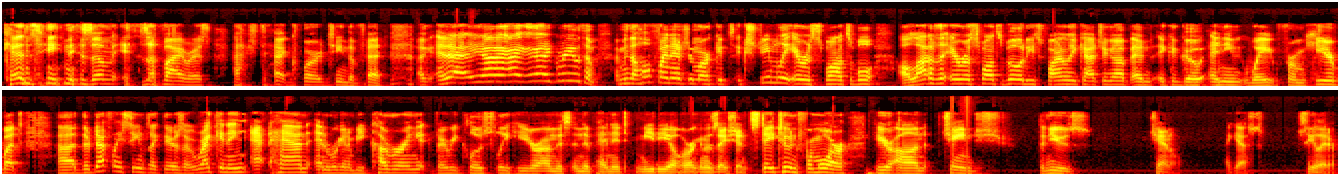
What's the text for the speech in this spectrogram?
Keynesianism is a virus. Hashtag quarantine the Fed. And I, I, I agree with him. I mean, the whole financial market's extremely irresponsible. A lot of the irresponsibility is finally catching up, and it could go any way from here. But uh, there definitely seems like there's a reckoning at hand, and we're going to be covering it very closely here on this independent media organization. Stay tuned for more here on Change the News channel, I guess. See you later.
